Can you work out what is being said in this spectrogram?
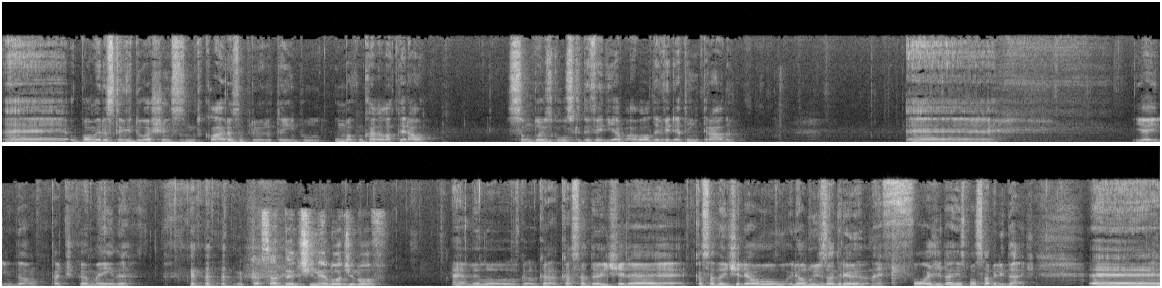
É, o Palmeiras teve duas chances muito claras no primeiro tempo, uma com cada lateral. São dois gols que deveria, a bola deveria ter entrado. É... E aí, lindão, tá de cama ainda? o Caçadante chinelou de novo? É, Melo, o Caçadante, ele é. Caçadante, ele é o, ele é o Luiz Adriano, né? Foge da responsabilidade. É...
